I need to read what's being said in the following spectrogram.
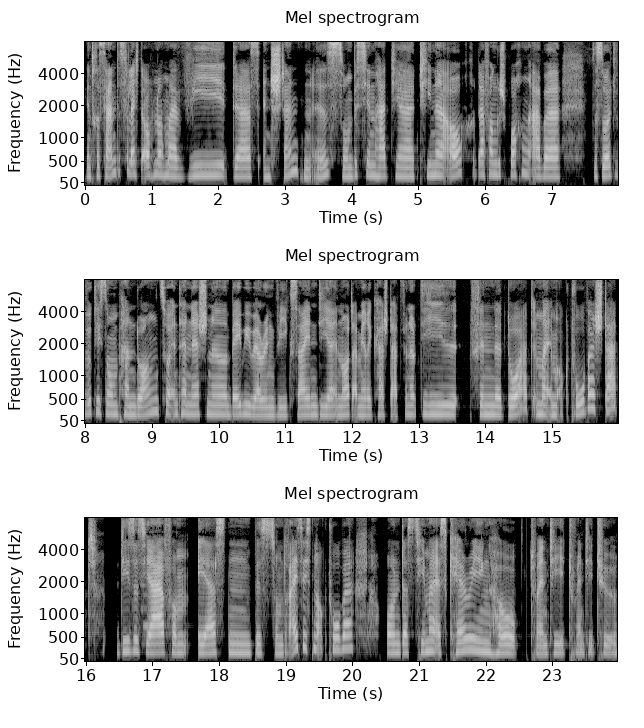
Interessant ist vielleicht auch nochmal, wie das entstanden ist. So ein bisschen hat ja Tina auch davon gesprochen, aber das sollte wirklich so ein Pendant zur International Baby Wearing Week sein, die ja in Nordamerika stattfindet. Die findet dort immer im Oktober statt. Dieses Jahr vom 1. bis zum 30. Oktober. Und das Thema ist Carrying Hope 2022.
